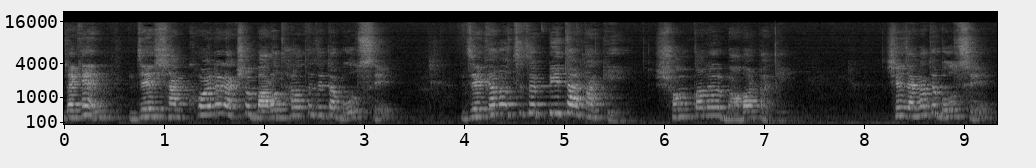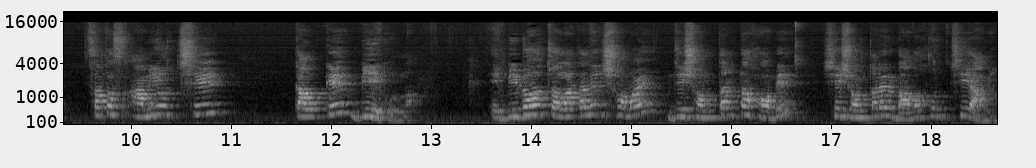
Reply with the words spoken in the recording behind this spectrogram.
দেখেন, যে সাক্ষ্য আইনের একশো বারো ধারাতে যেটা বলছে, যেখানে হচ্ছে যে পিতাটা কি? সন্তানের বাবাটা কি? সে জায়গাতে বলছে, সাপোজ আমি হচ্ছে কাউকে বিয়ে করলাম। এই বিবাহ চলাকালীন সময় যে সন্তানটা হবে সেই সন্তানের বাবা হচ্ছে আমি।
